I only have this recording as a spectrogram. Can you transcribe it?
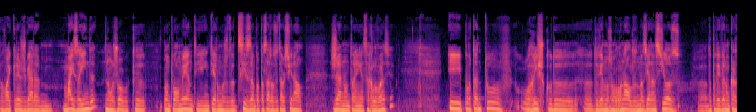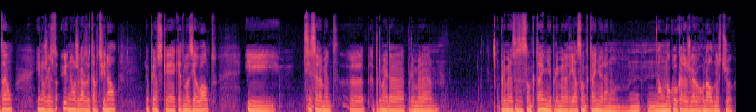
Ele vai querer jogar mais ainda, num jogo que pontualmente e em termos de decisão para passar aos oitavos de final já não tem essa relevância. E, portanto, o risco de, de vermos um Ronaldo demasiado ansioso, eh, de poder ver um cartão e não jogar, não jogar os oitavos de final, eu penso que é, que é demasiado alto e, sinceramente, eh, a primeira, a primeira, a primeira sensação que tenho, a primeira reação que tenho era não, não, não colocar a jogar o Ronaldo neste jogo.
